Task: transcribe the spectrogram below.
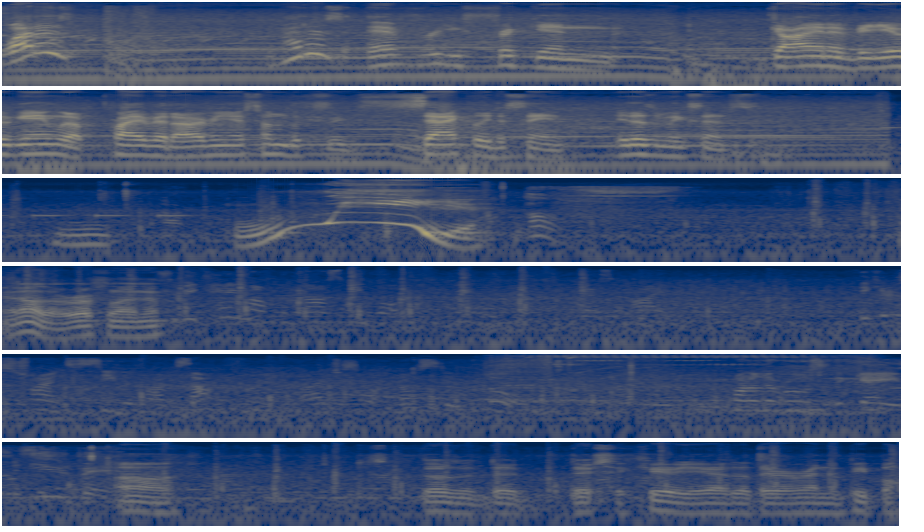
Why does why does every freaking guy in a video game with a private army or something looks exactly the same? It doesn't make sense. Wee! Oh. Man, that was a rough landing. We came up and asked me what we were doing because I I think he was trying to see if I was up for it, but I just got lost in thought. One of the rules of the game is you Oh, those are their, their security. I thought they were random people.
